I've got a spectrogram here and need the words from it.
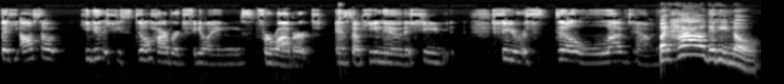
but he also he knew that she still harbored feelings for robert and so he knew that she she still loved him But how did he know?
